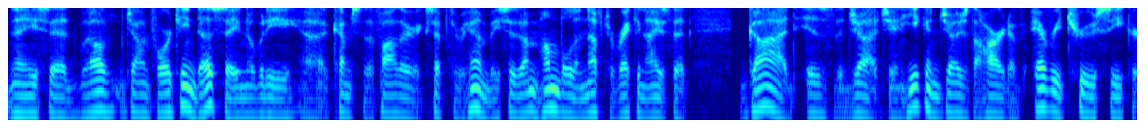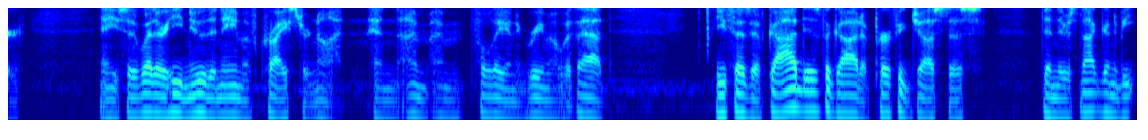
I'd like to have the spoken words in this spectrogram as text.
And he said, Well, John 14 does say nobody uh, comes to the Father except through him. But he says, I'm humble enough to recognize that God is the judge, and he can judge the heart of every true seeker. And he said, whether he knew the name of Christ or not. And I'm, I'm fully in agreement with that. He says, if God is the God of perfect justice, then there's not going to be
